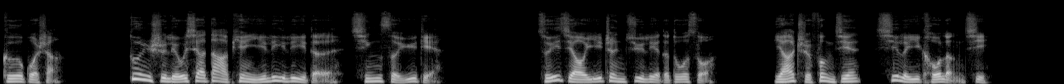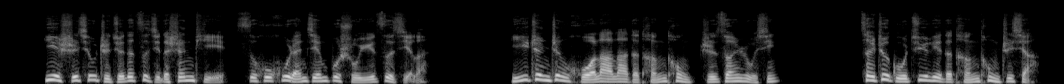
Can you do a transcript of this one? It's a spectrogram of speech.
胳膊上，顿时留下大片一粒粒的青色瘀点。嘴角一阵剧烈的哆嗦，牙齿缝间吸了一口冷气。叶时秋只觉得自己的身体似乎忽然间不属于自己了，一阵阵火辣辣的疼痛直钻入心，在这股剧烈的疼痛之下。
